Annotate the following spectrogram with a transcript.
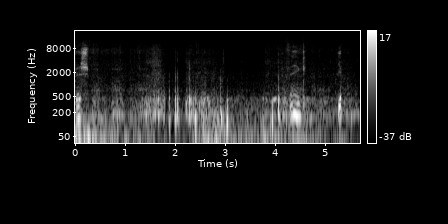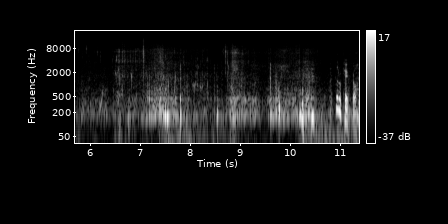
Fish. I think. Yep. Little pickerel.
